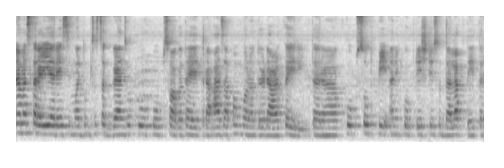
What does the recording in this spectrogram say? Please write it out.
नमस्कार या रेसिपीमध्ये तुमचं सगळ्यांचं खूप खूप स्वागत आहे. तर आज आपण बनवतोय डाळ कैरी. तर खूप सोपी आणि खूप टेस्टीसुद्धा लागते. तर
